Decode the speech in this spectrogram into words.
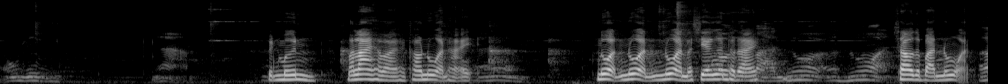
เอาดินงาม เป็นมึนมาไล่ให้ว่าให้เขานวดให้เออนวดนวดนวดน่ะเสียเงินเท่าไหร่บาทนวดนวดเศร้าแต่บานนวดเอ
